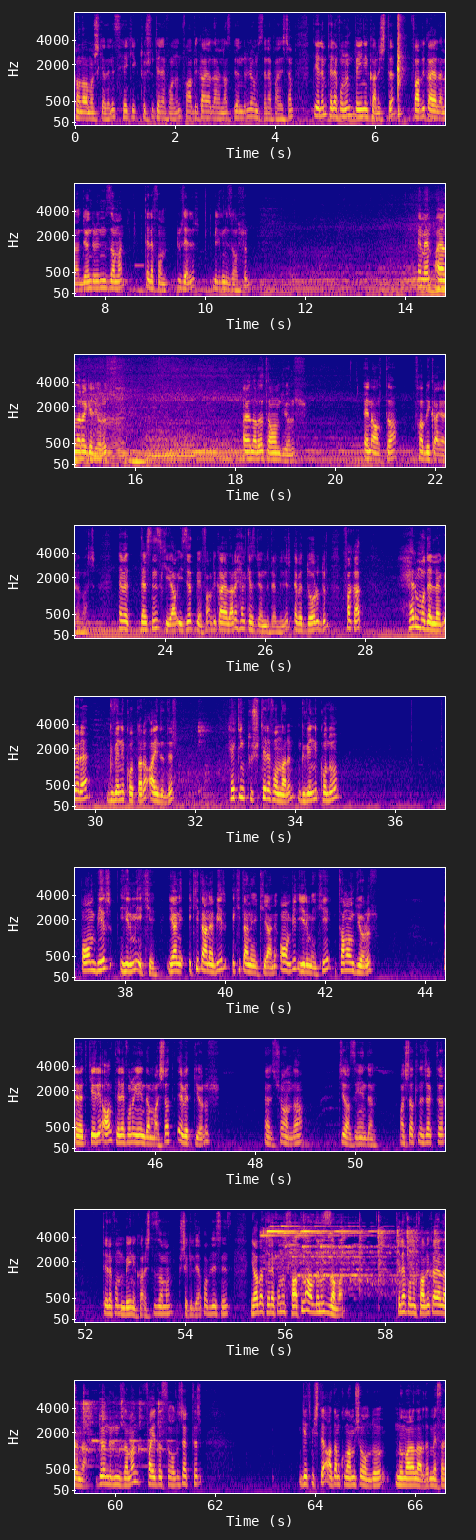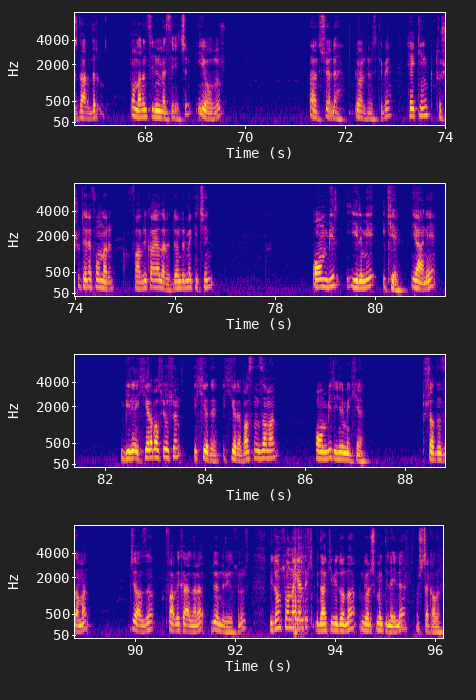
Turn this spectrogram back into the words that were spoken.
Kanalıma hoş geldiniz. Hacking tuşlu telefonun fabrika ayarlarına nasıl döndürülüyor onu size paylaşacağım. Diyelim telefonun beyni karıştı. Fabrika ayarlarına döndürdüğünüz zaman telefon düzelir. Bilginiz olsun. Hemen ayarlara geliyoruz. Ayarlarda tamam diyoruz. En altta fabrika ayarı var. Evet dersiniz ki ya İzzet Bey fabrika ayarları herkes döndürebilir. Evet doğrudur. Fakat her modelle göre güvenlik kodları ayrıdır. Hacking tuşu telefonların güvenlik kodu 1122. Yani iki tane 1, iki tane 2 yani 1122. Tamam diyoruz. Evet geri al telefonu yeniden başlat. Evet diyoruz. Evet şu anda cihaz yeniden başlatılacaktır. Telefonun beyni karıştığı zaman bu şekilde yapabilirsiniz. Ya da telefonun saatini aldığınız zaman telefonun fabrika ayarlarına döndürdüğünüz zaman faydası olacaktır. Geçmişte adam kullanmış olduğu numaralardır, mesajlardır. Onların silinmesi için iyi olur. Evet şöyle gördüğünüz gibi hacking tuşlu telefonların fabrika ayarları döndürmek için 11-22 yani 1'e 2 kere basıyorsun 2'ye de 2 kere bastığın zaman 11-22'ye tuşladığın zaman cihazı fabrika ayarlara döndürüyorsunuz. Videonun sonuna geldik. Bir dahaki videoda görüşmek dileğiyle. Hoşçakalın.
